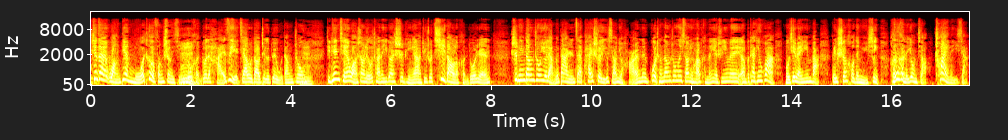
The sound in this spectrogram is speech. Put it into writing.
现在网店模特风盛行，有很多的孩子也加入到这个队伍当中。几天前网上流传的一段视频啊，据说气到了很多人。视频当中有两个大人在拍摄一个小女孩，那过程当中呢，小女孩可能也是因为呃不太听话，某些原因吧，被身后的女性狠狠的用脚踹了一下，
